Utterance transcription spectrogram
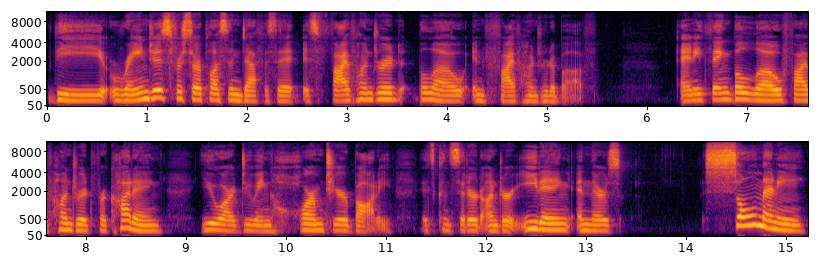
The ranges for surplus and deficit is 500 below and 500 above. Anything below 500 for cutting, you are doing harm to your body. It's considered under eating, and there's so many,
